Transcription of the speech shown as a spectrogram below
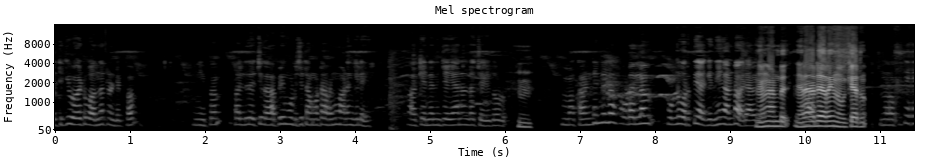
സിറ്റിക്ക് പോയിട്ട് വന്നിട്ടുണ്ട് ഇപ്പം. ഇനിയിപ്പം പല്ല് തെച്ച് കാപ്പിയും കുടിച്ചിട്ട് അങ്ങോട്ട് ഇറങ്ങുവാണെങ്കിലേ ബാക്കി എന്തെങ്കിലും ചെയ്യാനുണ്ടോ ചെയ്തോളൂ. കണ്ടില്ലല്ലോ അവിടെ എല്ലാം ഫുള്ള് വൃത്തിയാക്കി. നീ കണ്ടോ രാവിലെ? ഞാൻ കണ്ട്. ഞാൻ രാവിലെ ഇറങ്ങി നോക്കിയായിരുന്നു. നോക്കിക്കേ.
